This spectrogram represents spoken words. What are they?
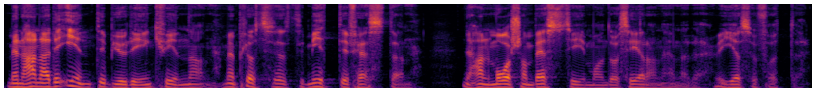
Men han hade inte bjudit in kvinnan. Men plötsligt mitt i festen när han mår som bäst Simon, då ser han henne där vid Jesu fötter.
